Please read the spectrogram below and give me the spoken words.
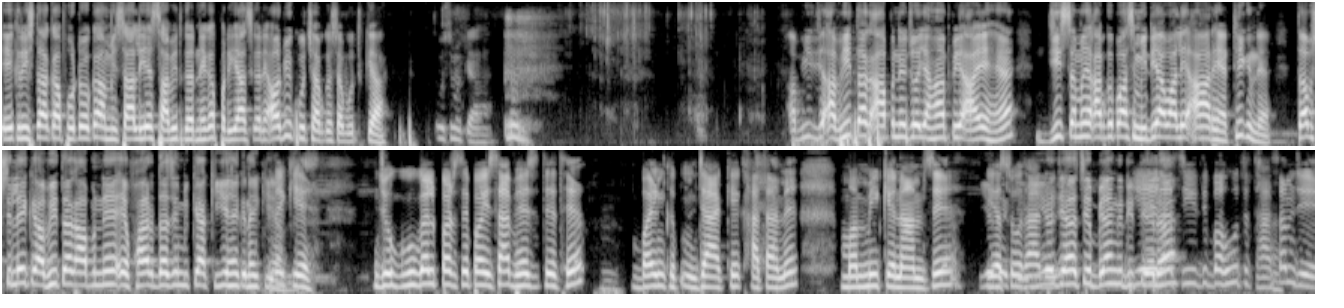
एक रिश्ता का फ़ोटो का मिसाल ये साबित करने का प्रयास करें। और भी कुछ आपका सबूत क्या? उसमें क्या है? अभी अभी तक आपने जो यहाँ पे आए हैं जिस समय आपके पास मीडिया वाले आ रहे हैं ठीक न? तब से लेके अभी तक आपने एफ़ आई आर दर्ज में क्या किए हैं कि नहीं किए देखिए जो गूगल पर से पैसा भेजते थे बैंक जाके खाता में मम्मी के नाम से यशोधा देखिए, ये जैसे बैंक ये डिटेल है रसीद बहुत था समझे?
